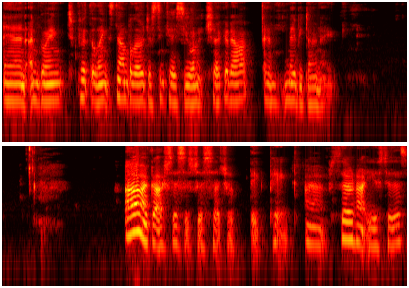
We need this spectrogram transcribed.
and I'm going to put the links down below just in case you want to check it out and maybe donate. Oh my gosh, this is just such a big pink. I'm so not used to this.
